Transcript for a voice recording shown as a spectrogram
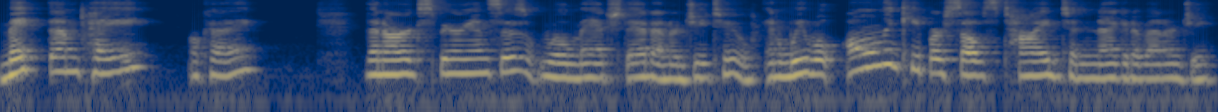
make them pay, okay, then our experiences will match that energy too. And we will only keep ourselves tied to negative energy.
